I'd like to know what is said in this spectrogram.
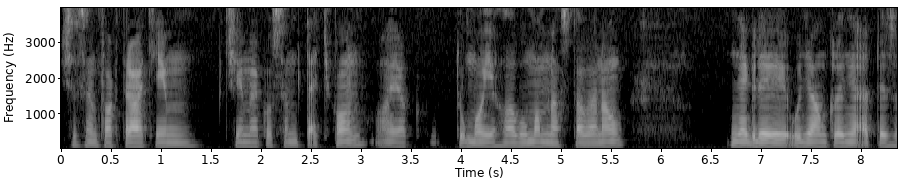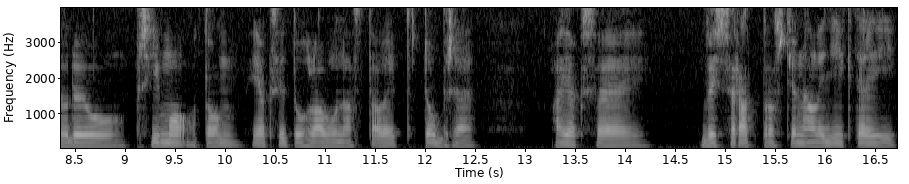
že jsem fakt rád tím, čím jako jsem teďkon a jak tu moji hlavu mám nastavenou. Někdy udělám klidně epizodu přímo o tom, jak si tu hlavu nastavit dobře a jak se vysrat prostě na lidi, který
